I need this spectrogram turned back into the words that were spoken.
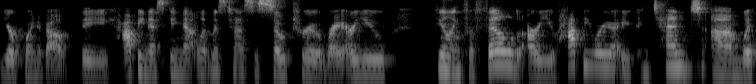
your point about the happiness being that litmus test is so true right? Are you feeling fulfilled? Are you happy where you're at? Are you content um, with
